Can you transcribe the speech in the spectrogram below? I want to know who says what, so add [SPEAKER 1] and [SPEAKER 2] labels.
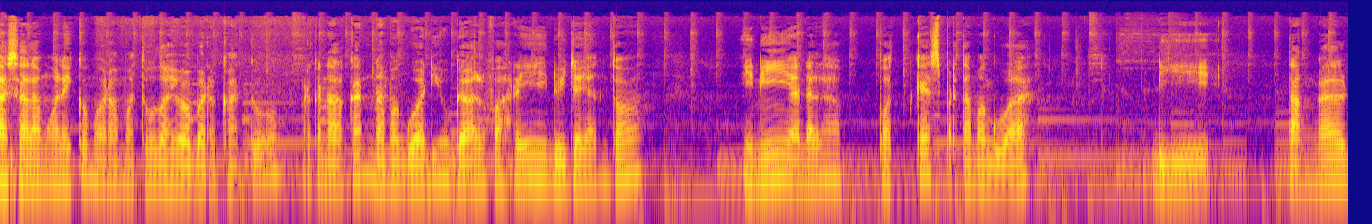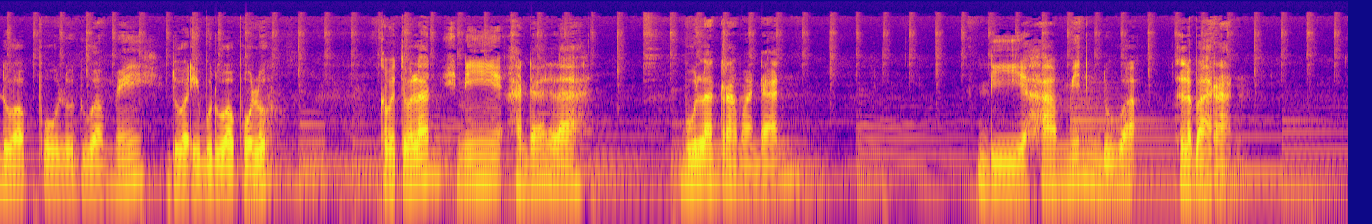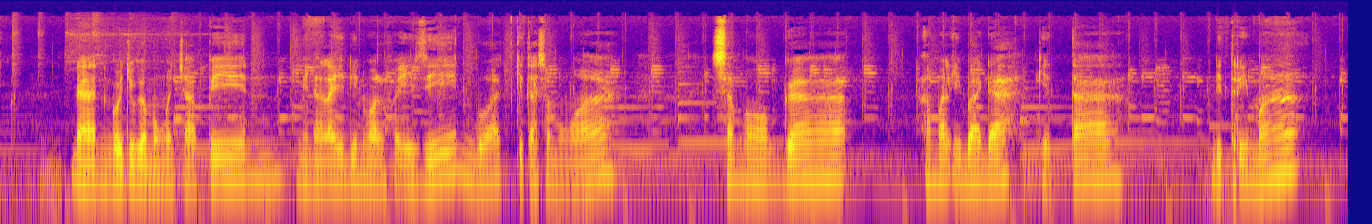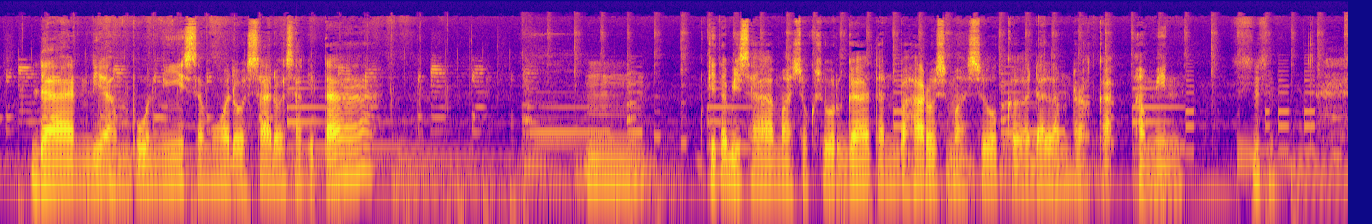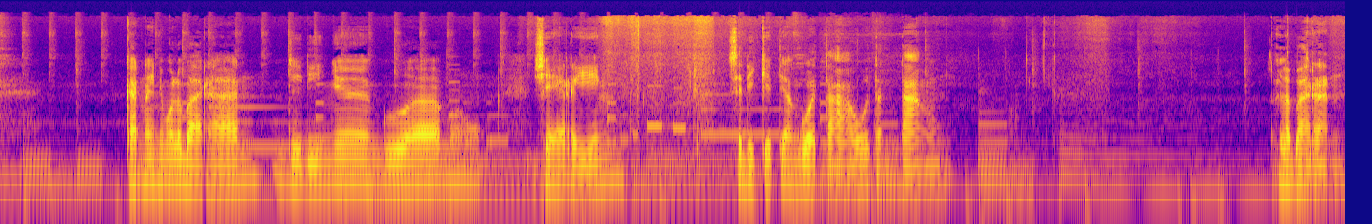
[SPEAKER 1] Assalamualaikum warahmatullahi wabarakatuh. Perkenalkan nama gua Dioga Alfahri Dwi Jayanto. Ini adalah podcast pertama gua di tanggal 22 Mei 2020. Kebetulan ini adalah bulan Ramadan di Hamin 2 Lebaran dan gue juga mau ngucapin minal aidin wal faizin buat kita semua. Semoga amal ibadah kita diterima dan diampuni semua dosa-dosa kita. Hmm, kita bisa masuk surga tanpa harus masuk ke dalam neraka. Amin. Karena ini mau lebaran, jadinya gue mau sharing sedikit yang gue tahu tentang Lebaran.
